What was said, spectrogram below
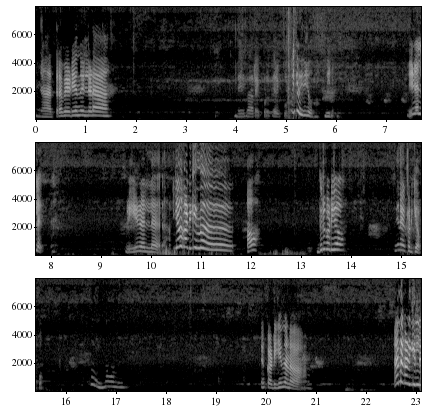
ആ, അത്ര പേടിയൊന്നും ഇല്ലടാ കാറേ കൂടെ കയറിപ്പോണു. അയ്യോ വീണു. വീഴല്ലേ? വീഴല്ലേ? അയ്യോ കടിക്കുന്നു. ആ ഇതൊരു കടിയാ. ഇങ്ങനെ കടിക്കാം അപ്പം? ഞാൻ കടിക്കുന്നടാ. എന്നെ കടിക്കില്ല?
